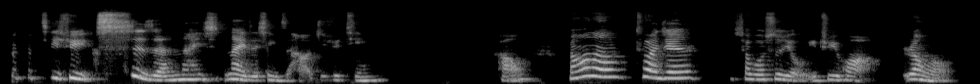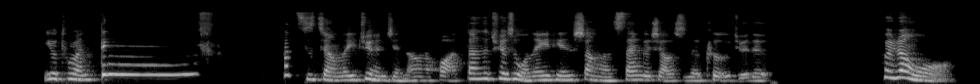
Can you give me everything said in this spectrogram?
继续试着耐耐着性子，好继续听。好，然后呢，突然间肖博士有一句话让我又突然叮。他只讲了一句很简单的话，但是却是我那一天上了三个小时的课，觉得会让我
